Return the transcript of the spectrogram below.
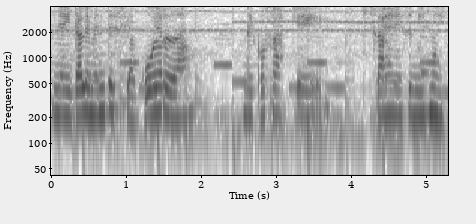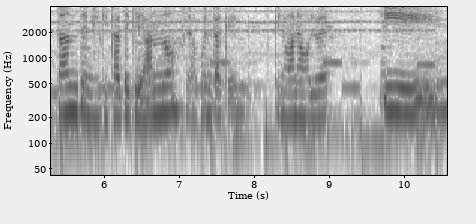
inevitablemente se acuerda de cosas que quizás en ese mismo instante en el que está tecleando se da cuenta que, que no van a volver. Y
